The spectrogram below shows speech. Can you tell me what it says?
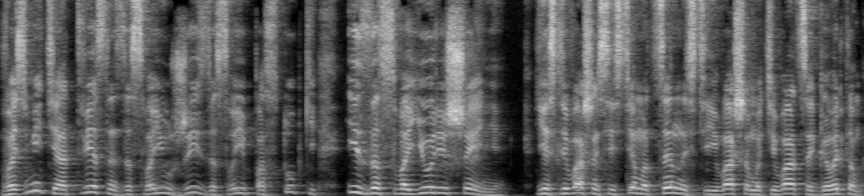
Возьмите ответственность за свою жизнь, за свои поступки и за свое решение. Если ваша система ценностей и ваша мотивация говорит вам,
